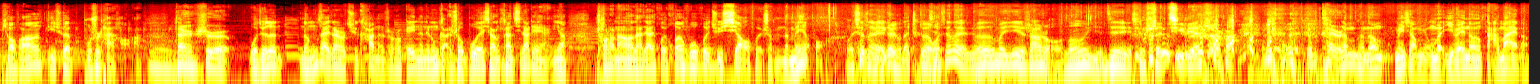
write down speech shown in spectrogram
票房的确不是太好啊，嗯，但是我觉得能在那儿去看的时候，给你的那种感受，不会像看其他电影一样吵吵闹闹，大家会欢呼、会去笑、会什么的，没有。我现在每个人觉都在沉浸对我现在也觉得他妈《银翼杀手》能引进挺神奇的事儿。开始他们可能没想明白，以为能大卖呢。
